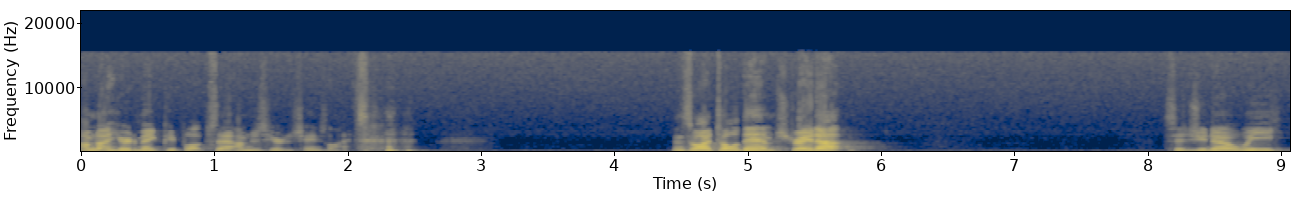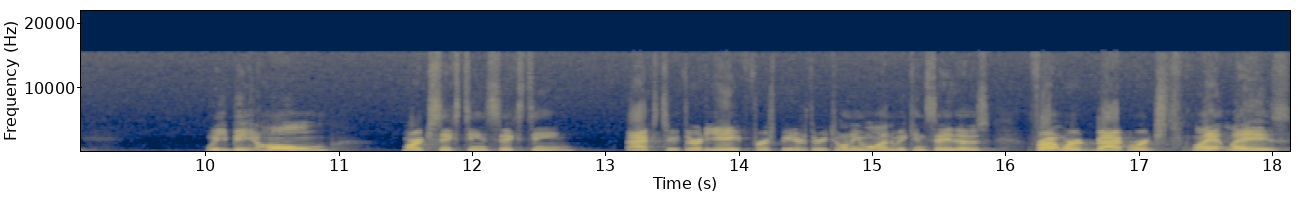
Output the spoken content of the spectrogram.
I'm not here to make people upset. I'm just here to change lives. and so I told them straight up. I said, you know, we, we beat home Mark 16, 16. Acts 2.38, 1 Peter 3.21. We can say those frontward, backwards, slant lays,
